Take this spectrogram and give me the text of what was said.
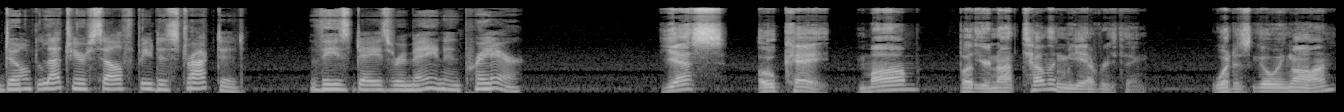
Don't let yourself be distracted. These days remain in prayer. Yes, okay, mom, but you're not telling me everything. What is going on?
